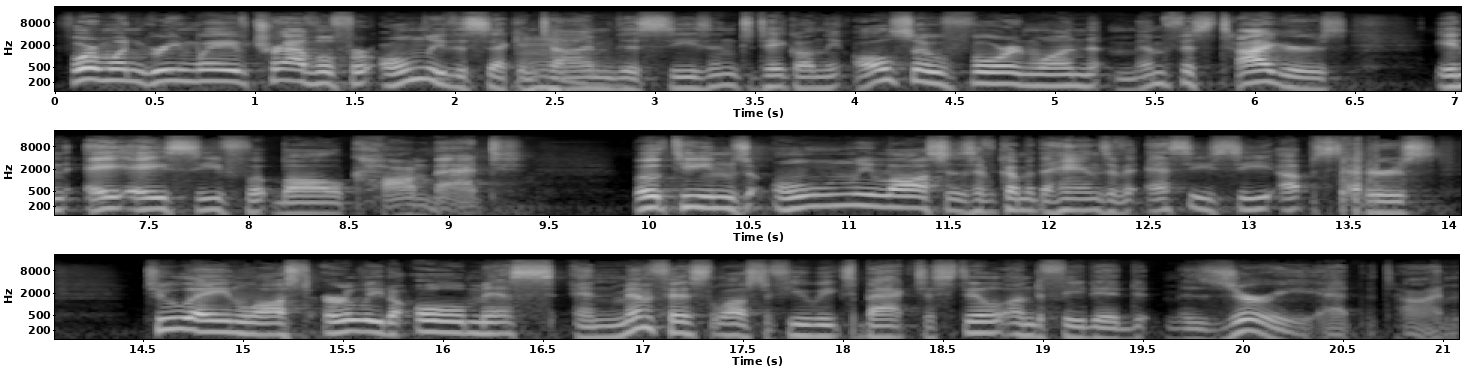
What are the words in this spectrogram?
4 1 Green Wave travel for only the second hmm. time this season to take on the also 4 1 Memphis Tigers in AAC football combat. Both teams' only losses have come at the hands of SEC upsetters. Tulane lost early to Ole Miss, and Memphis lost a few weeks back to still undefeated Missouri at the time.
